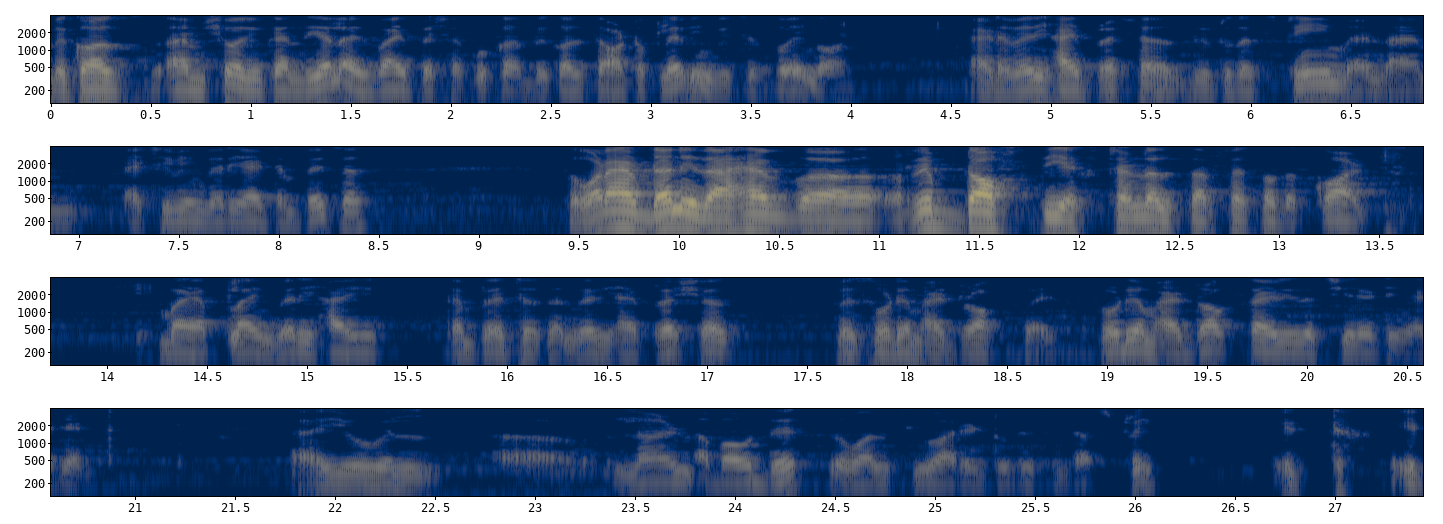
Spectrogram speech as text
because I am sure you can realize why pressure cooker because it is autoclaving which is going on at a very high pressure due to the steam and I am achieving very high temperatures. So, what I have done is I have uh, ripped off the external surface of the quartz by applying very high temperatures and very high pressures with sodium hydroxide. Sodium hydroxide is a chelating agent uh, you will uh, learn about this once you are into this industry. It, it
